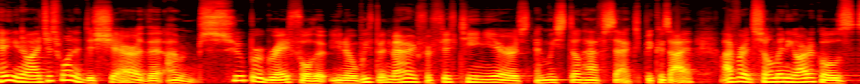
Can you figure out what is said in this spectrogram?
hey, you know, I just wanted to share that I'm super grateful that, you know, we've been married for 15 years and we still have sex because I, I've read so many articles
